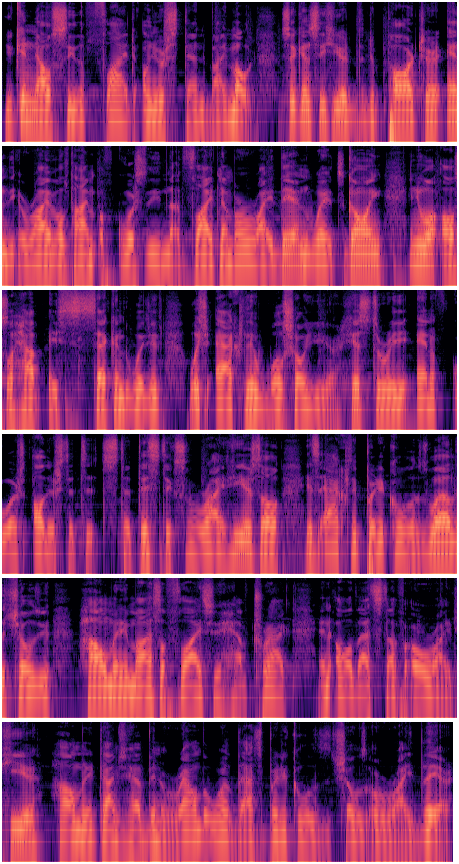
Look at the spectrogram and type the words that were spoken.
you can now see the flight on your standby mode. So you can see here the departure and the arrival time, of course, the flight number right there and where it's going. And you will also have a second widget, which actually will show you your history and of course, all your statistics right here. So it's actually pretty cool as well. It shows you how many miles of flights you have tracked and all that stuff all right here how many times you have been around the world that's pretty cool as it shows all right there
